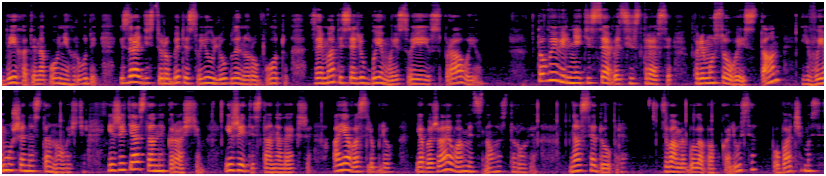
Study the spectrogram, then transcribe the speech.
дихати на повні груди і з радістю робити свою улюблену роботу, займатися любимою своєю справою, то вивільніть із себе ці стреси, примусовий стан і вимушене становище. І життя стане кращим, і жити стане легше. А я вас люблю. Я бажаю вам міцного здоров'я. На все добре. З вами була бабка Люся. Побачимось,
